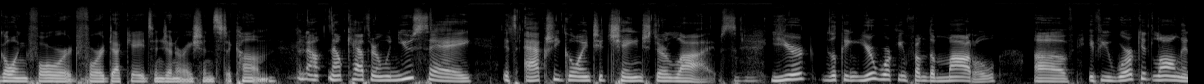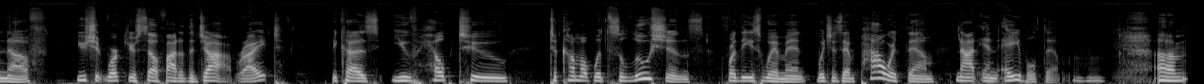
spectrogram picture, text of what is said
going forward for decades and generations to come. Now, now, Catherine, when you say it's actually going to change their lives, you're looking, you're working from the model of if you work it long enough, you should work yourself out of the job, right? Because you've helped to to come up with solutions for these women, which has empowered them, not enabled them. Um,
